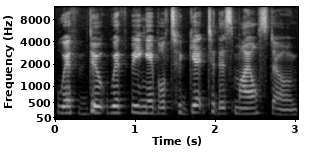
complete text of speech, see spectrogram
with do with being able to get to this milestone.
